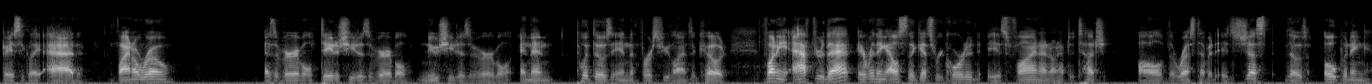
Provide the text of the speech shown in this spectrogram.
basically, add final row as a variable, data sheet as a variable, new sheet as a variable, and then put those in the first few lines of code. Funny, after that, everything else that gets recorded is fine. I don't have to touch all of the rest of it. It's just those opening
